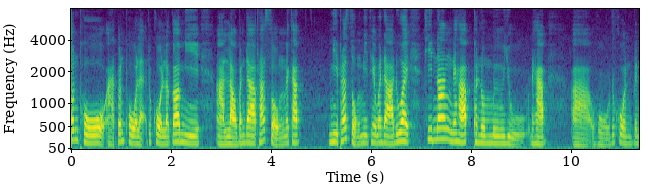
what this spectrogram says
ต้นโพอ่าต้นโพแหละทุกคนแล้วก็มีเหล่าบรรดาพระสงฆ์นะครับ มีพระสงฆ์มีเทวดาด้วยที่นั่งนะครับ พนมมืออยู่นะครับอ่าโอ้โหทุกคนเป็น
